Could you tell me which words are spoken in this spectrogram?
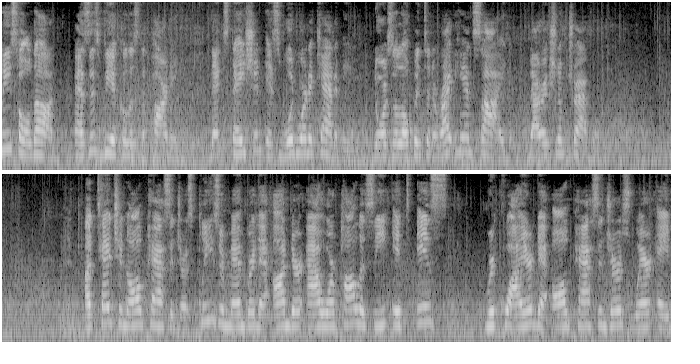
Please hold on as this vehicle is departing. Next station is Woodward Academy. Doors will open to the right hand side, direction of travel. Attention all passengers, please remember that under our policy, it is required that all passengers wear a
